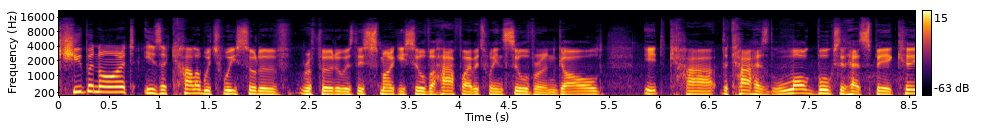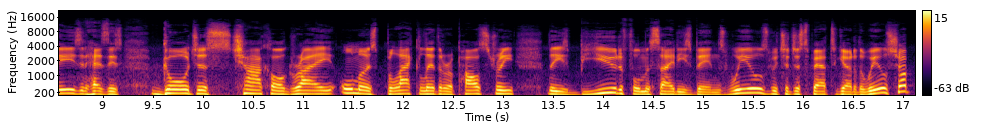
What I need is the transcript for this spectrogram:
Cubanite is a colour which we sort of refer to as this smoky silver, halfway between silver and gold. It car the car has logbooks, it has spare keys, it has this gorgeous charcoal grey, almost black leather upholstery. These beautiful Mercedes-Benz wheels, which are just about to go to the wheel shop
